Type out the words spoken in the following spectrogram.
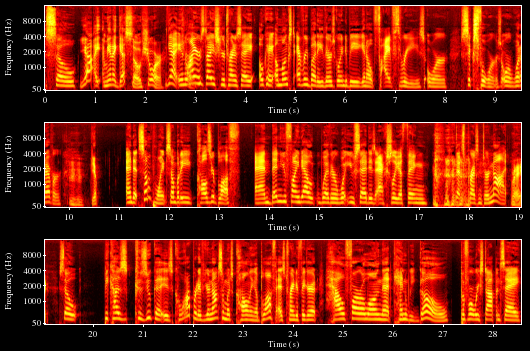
So Yeah, I, I mean, I guess so. Sure. Yeah, in Sure. Liar's Dice, you're trying to say, okay, amongst everybody, there's going to be, you know, five threes or six fours or whatever. Mm-hmm, yep. And at some point, somebody calls your bluff, and then you find out whether what you said is actually a thing that's present or not. Right. So, because Kazuka is cooperative, you're not so much calling a bluff as trying to figure out how far along that can we go before we stop and say,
